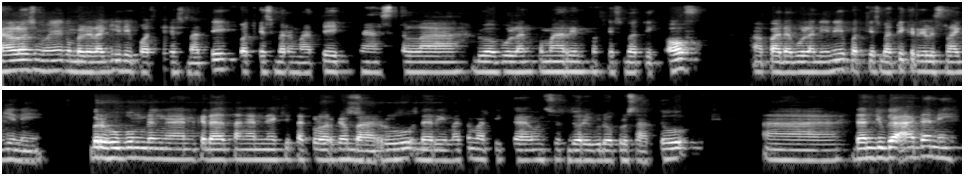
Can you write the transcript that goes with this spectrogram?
halo semuanya kembali lagi di podcast Batik, podcast bareng Batik. Nah, setelah dua bulan kemarin podcast Batik off, eh, pada bulan ini podcast Batik rilis lagi nih. Berhubung dengan kedatangannya kita keluarga baru dari Matematika Unsur 2021, eh, dan juga ada nih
